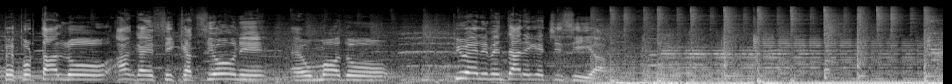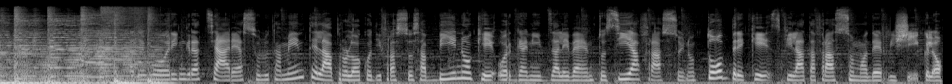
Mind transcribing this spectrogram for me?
per portarlo anche a essiccazione è un modo più elementare che ci sia. Ringraziare assolutamente la Proloco di Frasso Sabino che organizza l'evento sia Frasso in ottobre che Sfilata Frasso Modern Riciclo.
